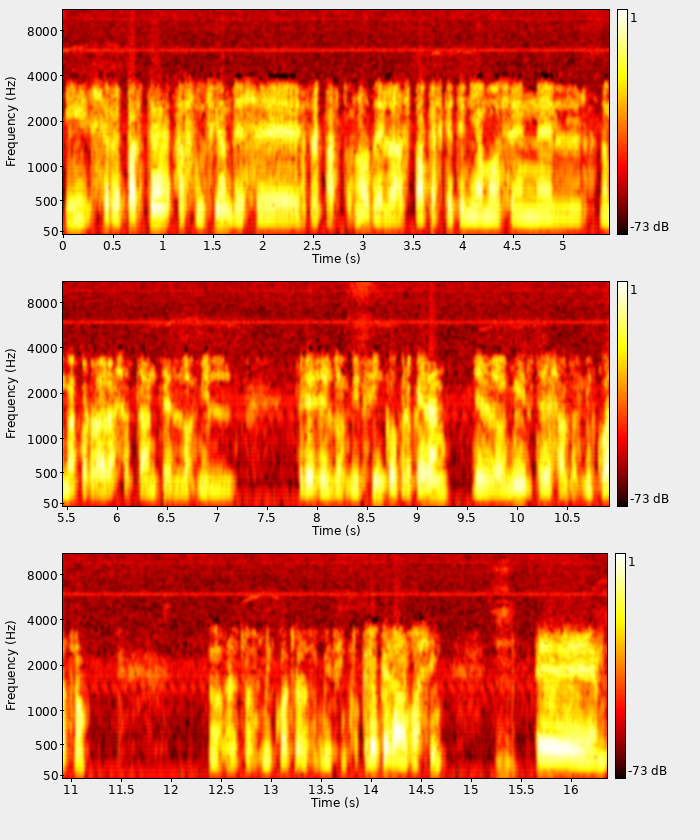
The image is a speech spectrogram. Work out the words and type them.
y se reparte a función de ese reparto, ¿no? De las vacas que teníamos en el, no me acuerdo ahora exactamente, el 2003 y el 2005 creo que eran, de 2003 al 2004, no, de 2004 a 2005, creo que era algo así, eh,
